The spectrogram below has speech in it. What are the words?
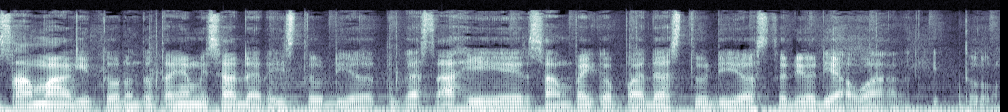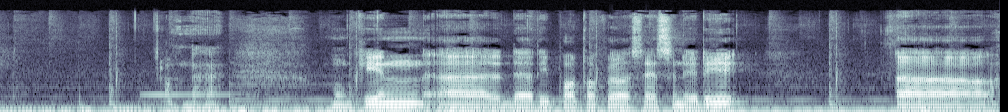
sama gitu runtutannya misal dari studio tugas akhir sampai kepada studio-studio di awal gitu. Nah, mungkin uh, dari portofolio saya sendiri uh,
